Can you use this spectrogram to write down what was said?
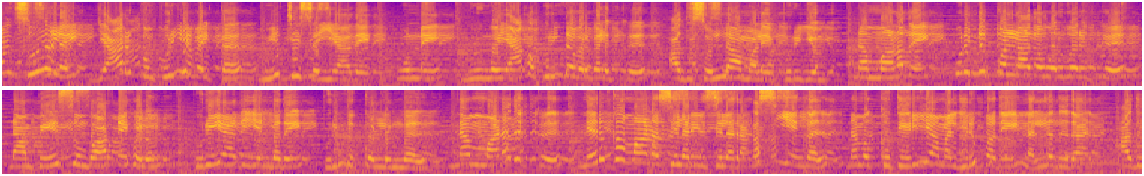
உன் சூழலை யாருக்கும் புரிய வைக்க முயற்சி செய்யாதே. உன்னை முழுமையாக புரிந்தவர்களுக்கு அது சொல்லாமலே புரியும். நம் மனதை புரிந்து கொள்ளாத ஒருவருக்கு நாம் பேசும் வார்த்தைகளும் புரியாது என்பதை புரிந்து கொள்ளுங்கள். நம் மனதுக்கு நெருக்கமான சிலரின் சில ரகசியங்கள் நமக்கு தெரியாமல் இருப்பதே நல்லதுதான். அது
